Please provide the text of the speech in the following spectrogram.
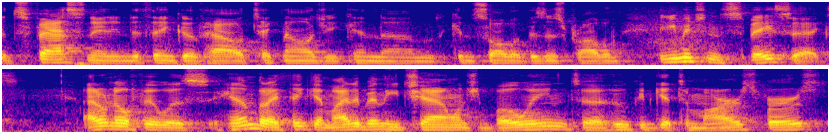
it's fascinating to think of how technology can, um, can solve a business problem. And you mentioned SpaceX. I don't know if it was him, but I think it might have been he challenged Boeing to who could get to Mars first.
